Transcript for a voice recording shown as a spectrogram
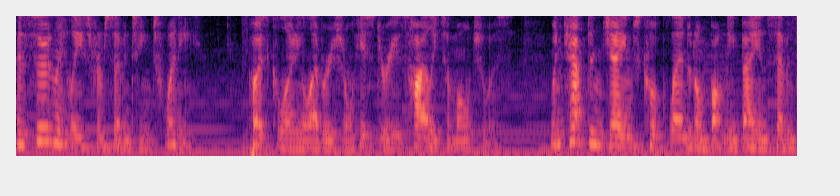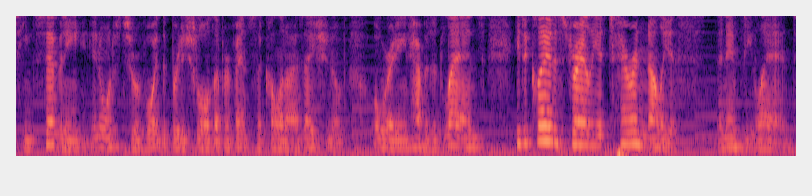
and certainly at least from 1720. Post colonial Aboriginal history is highly tumultuous. When Captain James Cook landed on Botany Bay in 1770 in order to avoid the British law that prevents the colonisation of already inhabited lands, he declared Australia terra nullius, an empty land.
